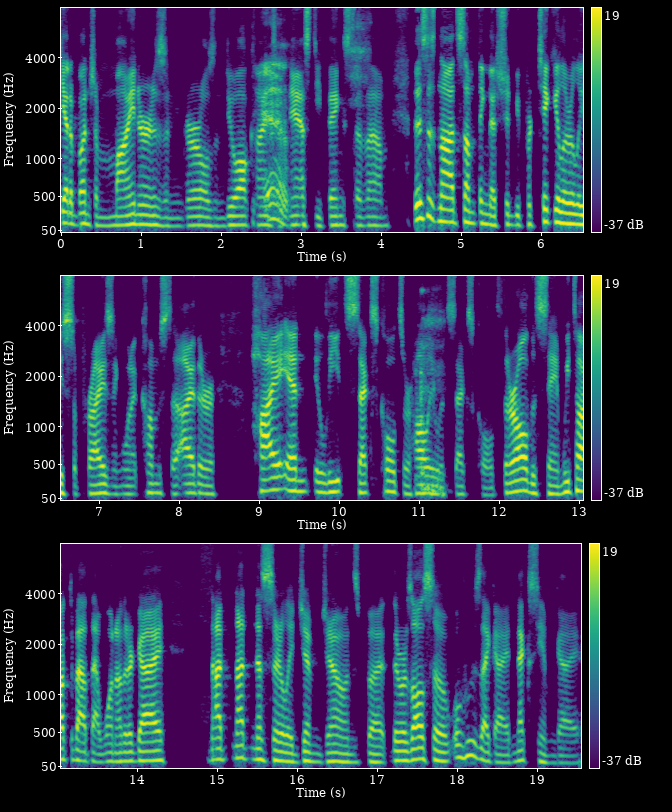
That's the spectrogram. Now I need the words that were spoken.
get a bunch of minors and girls and do all kinds yeah. of nasty things to them. This is not something that should be particularly surprising when it comes to either high end elite sex cults or Hollywood sex cults. They're all the same. We talked about that one other guy not not necessarily Jim Jones, but there was also well, who's that guy? NXIVM guy.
